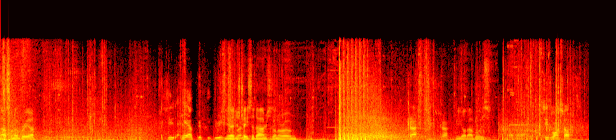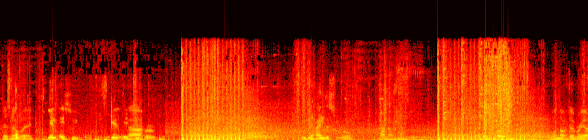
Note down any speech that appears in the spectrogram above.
Last one over here. She hit her 53. Yeah, just chase her down. She's on her own. Crash. Crash. You got that, boys. She's one shot. There's no way. Skill issue. Skill issue, Nah. bro. You're behind this row. Oh no. no. One knocked over here.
